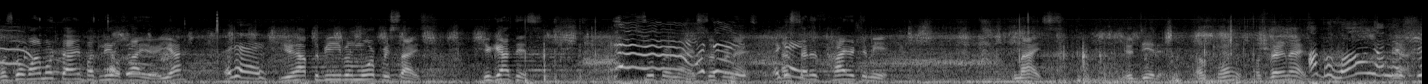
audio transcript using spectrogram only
Let's go one more time, but a little higher. Yeah. Okay. You have to be even more precise. You got this. Super nice. Super nice. okay. And send it higher to me. Nice. You did it. Okay. That's very nice. I belong on this show.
